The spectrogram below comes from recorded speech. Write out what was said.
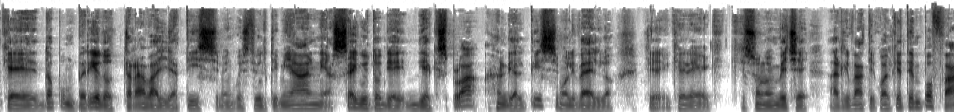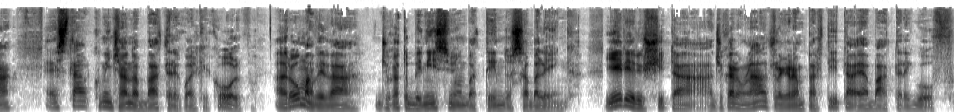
che dopo un periodo travagliatissimo in questi ultimi anni, a seguito di, di exploit di altissimo livello, che, che, che sono invece arrivati qualche tempo fa, eh, sta cominciando a battere qualche colpo. A Roma aveva giocato benissimo battendo Sabalenka. Ieri è riuscita a giocare un'altra gran partita e a battere Goff.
